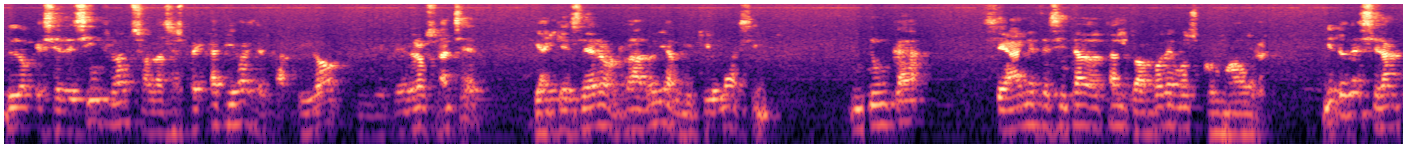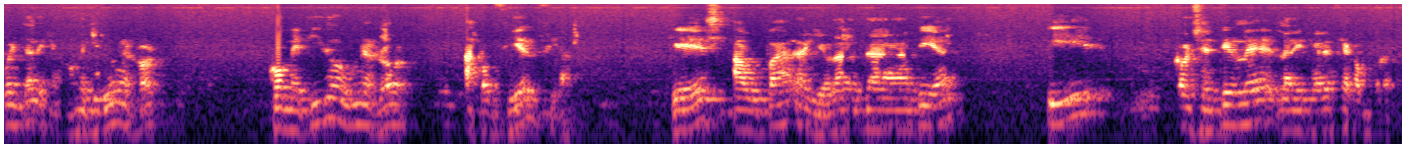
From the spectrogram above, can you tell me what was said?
lo que se desinflan son las expectativas del partido de Pedro Sánchez. Y hay que ser honrado y admitirlo así. Nunca se ha necesitado tanto a Podemos como ahora. Y entonces se dan cuenta de que han cometido un error. Cometido un error a conciencia, que es aupar a Yolanda Díaz y consentirle la diferencia con Podemos.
